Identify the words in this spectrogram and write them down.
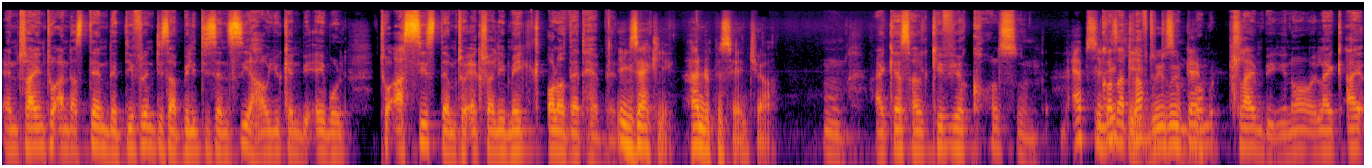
and trying to understand the different disabilities and see how you can be able to assist them to actually make all of that happen. Exactly, 100%, yeah. Hmm. I guess I'll give you a call soon. Absolutely. Because I'd love to We do some get- climbing, you know, like I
